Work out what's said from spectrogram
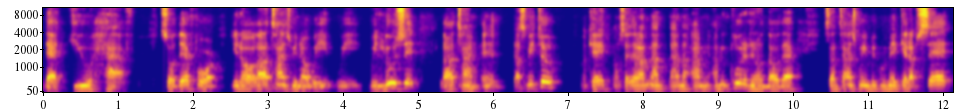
that you have. So therefore, you know, a lot of times we know we we we lose it a lot of time, and that's me too. Okay, don't say that I'm not. I'm not, I'm, I'm included in all that. Sometimes we we may get upset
